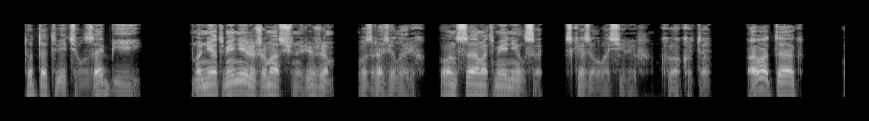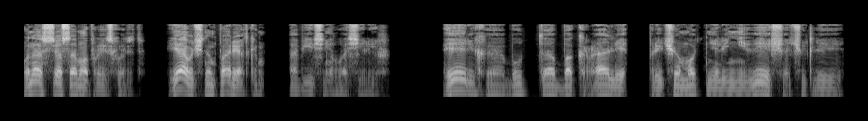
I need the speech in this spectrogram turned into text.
Тот ответил «Забей». «Но не отменили же масочный режим», — возразил Эрих. «Он сам отменился», — сказал Васильев. «Как это?» «А вот так. У нас все само происходит. Явочным порядком», — объяснил Васильев. Эриха будто обокрали, причем отняли не вещь, а чуть ли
